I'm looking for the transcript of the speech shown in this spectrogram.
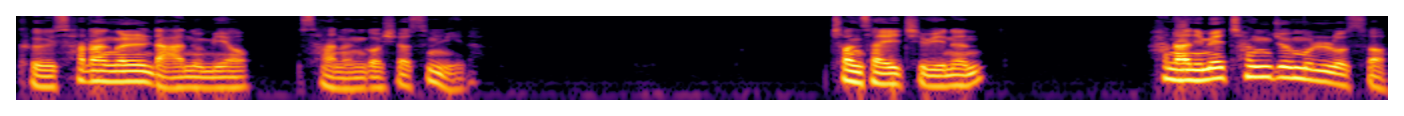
그 사랑을 나누며 사는 것이었습니다. 천사의 지위는 하나님의 창조물로서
